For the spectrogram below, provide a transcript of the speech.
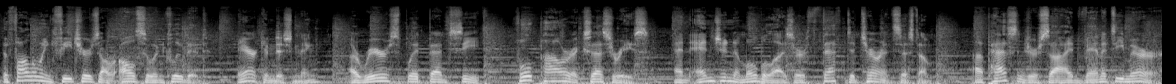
The following features are also included air conditioning, a rear split bench seat, full power accessories, an engine immobilizer theft deterrent system, a passenger side vanity mirror,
